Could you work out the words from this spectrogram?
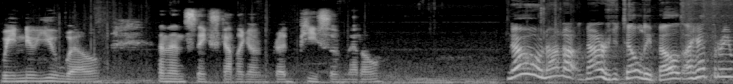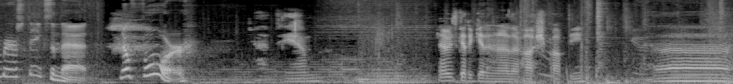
We knew you well, and then Snake's got like a red piece of metal. No, not not, not our utility belt. I had three rare snakes in that. No, four. God damn. Now he's got to get another hush puppy. Uh.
